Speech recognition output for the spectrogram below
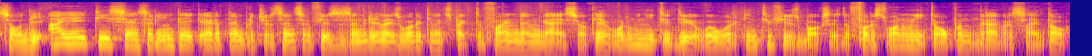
So the IAT sensor, intake air temperature sensor fuses and relays, what you can expect to find them guys. Okay, what we need to do, we're working two fuse boxes. The first one we need to open the driver's side door.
